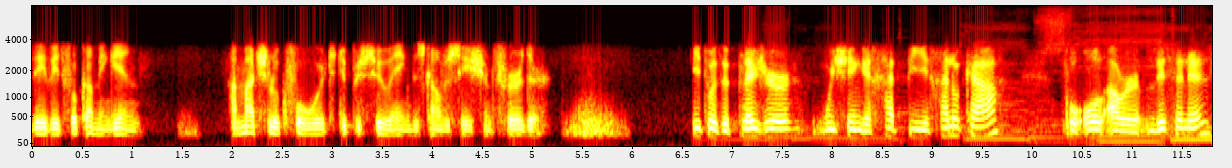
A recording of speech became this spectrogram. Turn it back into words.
David, for coming in. I much look forward to pursuing this conversation further. It was a pleasure wishing a happy Hanukkah for all our listeners,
